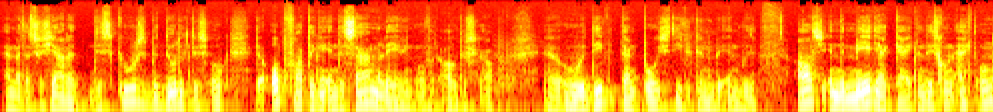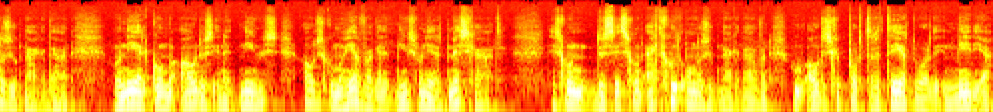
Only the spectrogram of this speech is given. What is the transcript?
En met dat sociale discours bedoel ik dus ook de opvattingen in de samenleving over ouderschap. Uh, hoe we die ten positieve kunnen beïnvloeden. Als je in de media kijkt, en er is gewoon echt onderzoek naar gedaan, wanneer komen ouders in het nieuws? Ouders komen heel vaak in het nieuws wanneer het misgaat. Is gewoon, dus er is gewoon echt goed onderzoek naar gedaan van hoe ouders geportretteerd worden in media.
